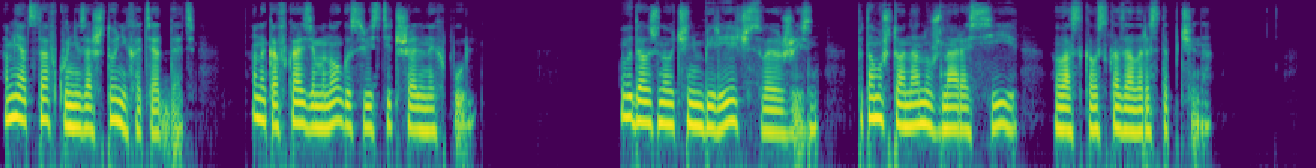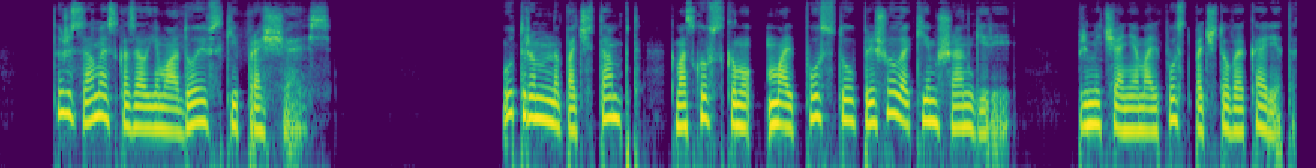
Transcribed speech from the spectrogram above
а мне отставку ни за что не хотят дать, а на Кавказе много свистит шальных пуль. «Вы должны очень беречь свою жизнь, потому что она нужна России», — ласково сказала Растопчина. То же самое сказал ему Адоевский, прощаясь. Утром на почтампт к московскому мальпосту пришел Аким Шангирей. Примечание мальпост — почтовая карета.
